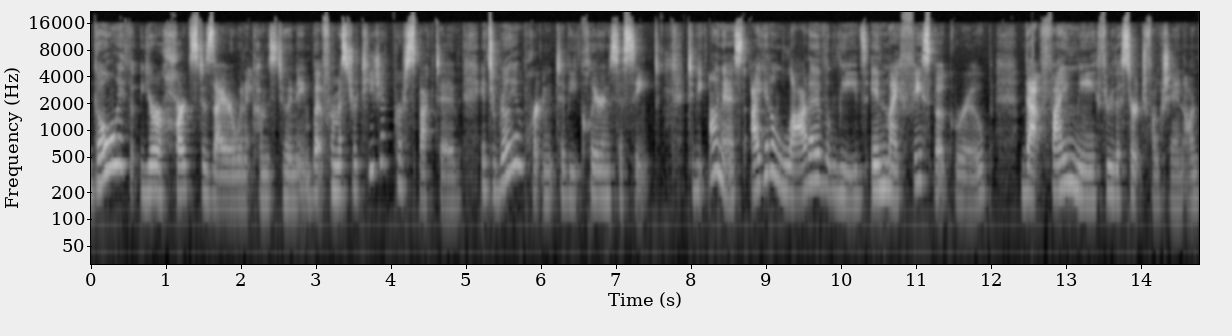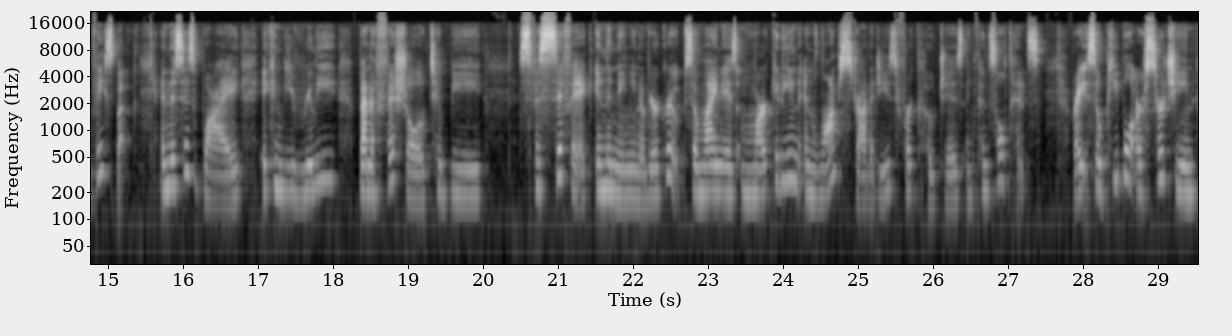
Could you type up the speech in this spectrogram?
go with your heart's desire when it comes to a name, but from a strategic perspective, it's really important to be clear and succinct. To be honest, I get a lot of leads in my Facebook group that find me through the search function on Facebook. And this is why it can be really beneficial to be specific in the naming of your group. So mine is marketing and launch strategies for coaches and consultants right? So people are searching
